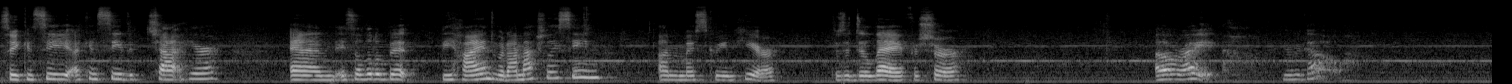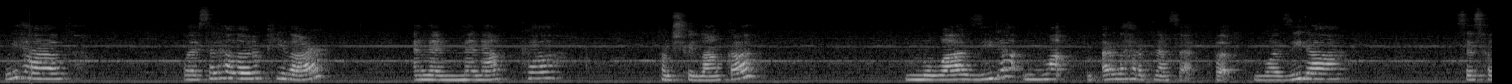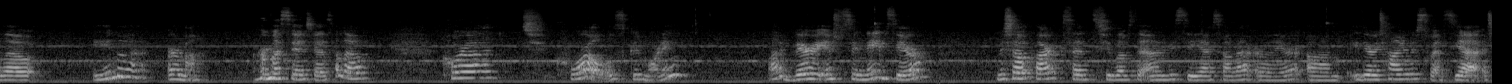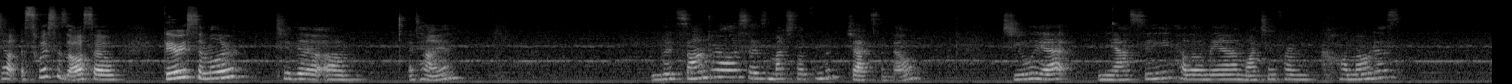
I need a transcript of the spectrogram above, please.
So you can see, I can see the chat here. and it's a little bit behind what I'm actually seeing on my screen here. There's a delay for sure. All right, here we go. We have, well, I said hello to Pilar, and then Menaka from Sri Lanka. Mwazida, I don't know how to pronounce that, but Mwazida says hello. Irma, Irma, Irma Sanchez, hello. Cora Quarles, good morning. A lot of very interesting names here. Michelle Clark said she loves the NBC. I saw that earlier. Um, either Italian or Swiss. Yeah, Swiss is also very similar to the um, Italian. Litsandra says much love from Jacksonville. Juliet Miasi, hello ma'am, watching from Comodos,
